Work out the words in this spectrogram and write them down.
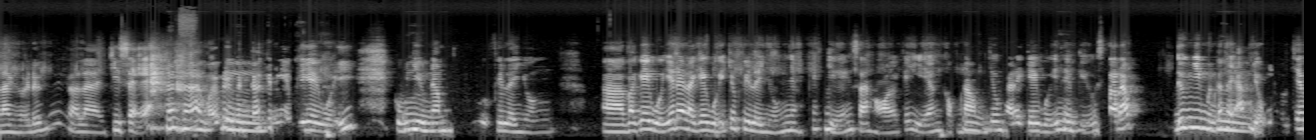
là người đứng gọi là chia sẻ bởi vì ừ. mình có kinh nghiệm đi gây quỹ cũng ừ. nhiều năm phi lợi nhuận à, và gây quỹ ở đây là gây quỹ cho phi lợi nhuận nha các dự án xã hội cái dự án cộng đồng ừ. chứ không phải là gây quỹ ừ. theo kiểu startup đương nhiên mình có thể ừ. áp dụng được chứ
